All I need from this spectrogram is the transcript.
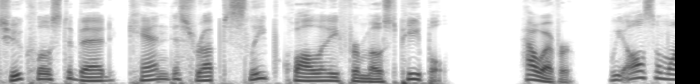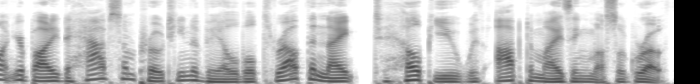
too close to bed can disrupt sleep quality for most people. However, we also want your body to have some protein available throughout the night to help you with optimizing muscle growth.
